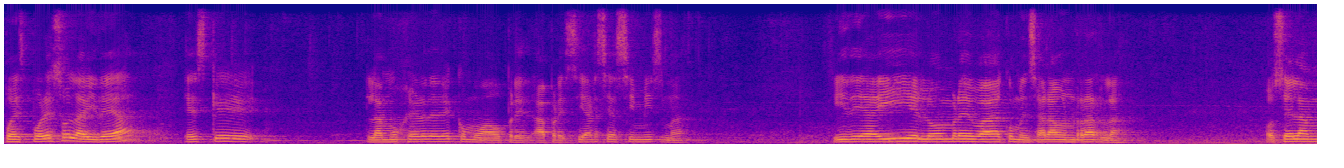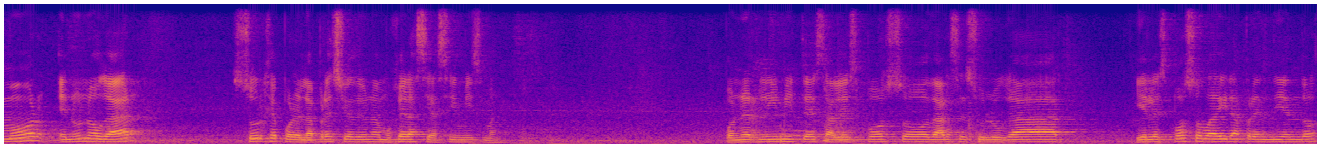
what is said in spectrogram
pues por eso la idea es que la mujer debe como apreciarse a sí misma. Y de ahí el hombre va a comenzar a honrarla. O sea, el amor en un hogar surge por el aprecio de una mujer hacia sí misma. Poner límites al esposo, darse su lugar, y el esposo va a ir aprendiendo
